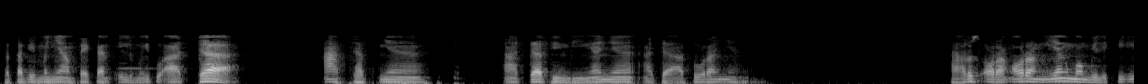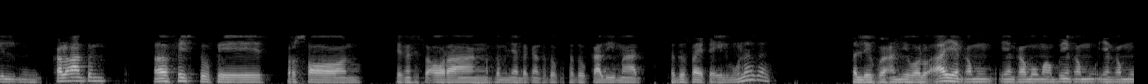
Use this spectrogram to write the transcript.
Tetapi menyampaikan ilmu itu ada adabnya, ada bimbingannya, ada aturannya harus orang-orang yang memiliki ilmu. Kalau antum face to face, person dengan seseorang atau menyampaikan satu satu kalimat, satu faedah ilmu lah guys. Balighu walau yang kamu yang kamu mampu, yang kamu yang kamu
